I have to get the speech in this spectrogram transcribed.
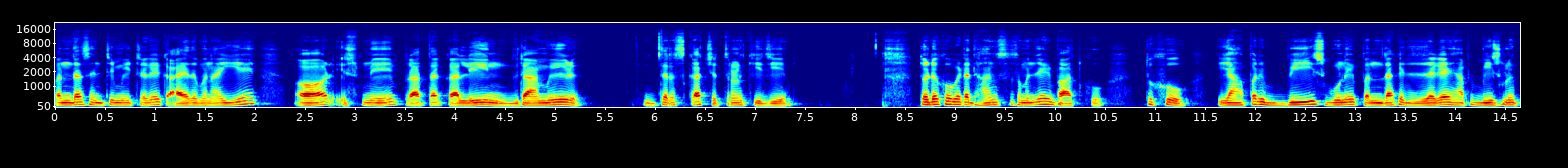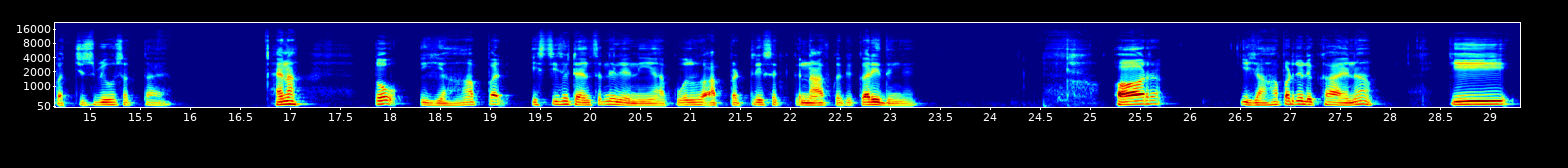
पंद्रह सेंटीमीटर का एक आयत बनाइए और इसमें प्रातःकालीन ग्रामीण दृश्य का चित्रण कीजिए। तो देखो बेटा, ध्यान से समझिए बात को। देखो, यहाँ पर बीस गुणे पंद्रह के जगह यहाँ पर बीस गुणे पच्चीस भी हो सकता है। है ना? तो यहाँ पर इस चीज़ से टेंशन नहीं लेनी है आपको। तो आप पटरी से नाप करके कर ही देंगे। और यहाँ पर जो लिखा है ना कि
